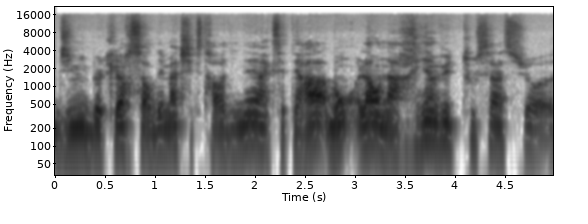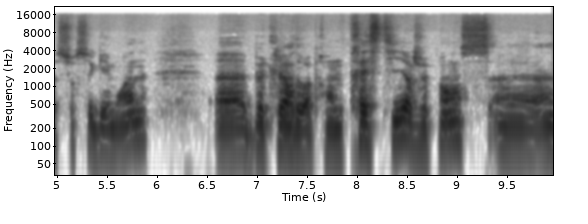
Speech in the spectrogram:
Jimmy Butler sort des matchs extraordinaires, etc. Bon, là, on n'a rien vu de tout ça sur, sur ce Game 1. Euh, Butler doit prendre 13 tirs, je pense, euh,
